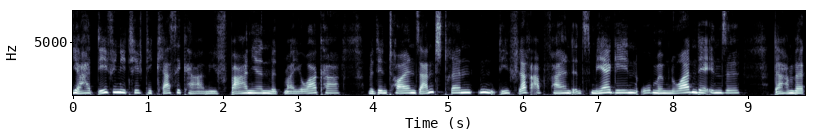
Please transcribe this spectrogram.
Ja, definitiv die Klassiker wie Spanien mit Mallorca, mit den tollen Sandstränden, die flach abfallend ins Meer gehen, oben im Norden der Insel. Da haben wir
